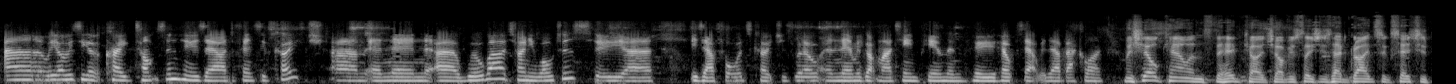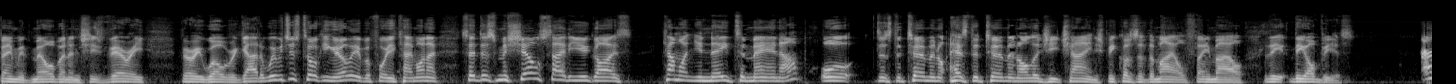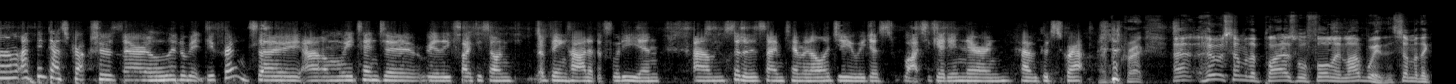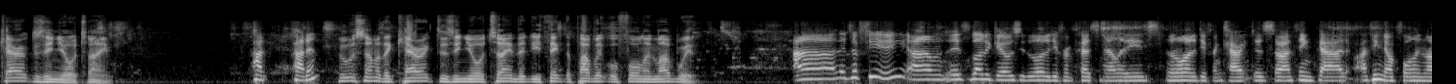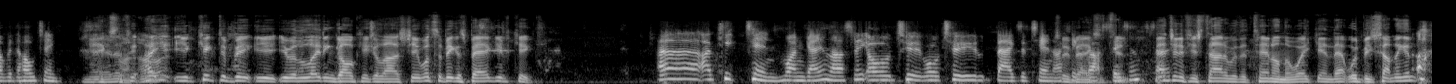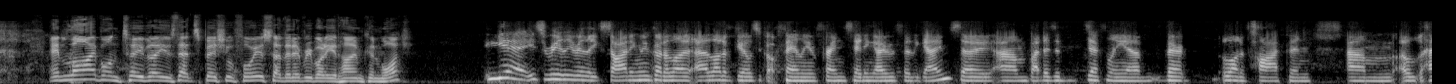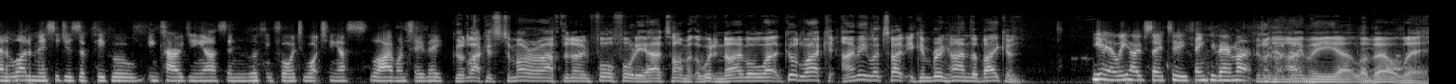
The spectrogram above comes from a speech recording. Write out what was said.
Uh, we obviously got Craig Thompson, who's our defensive coach, um, and then uh, Wilbur Tony Walters, who uh, is our forwards coach as well, and then we've got Martine Pierman, who helps out with our backline. Michelle Cowan's the head coach. Obviously, she's had great success. She's been with Melbourne and she's very very well regarded. We were just talking earlier before you came on. So does Michelle say to you guys, "Come on, you need to man up," or does the termin- has the terminology changed because of the male female the the obvious? Um, I think our structures are a little bit different. So um, we tend to really focus on being hard at the footy and um, sort of the same terminology. We just like to get in there and have a good scrap. That's correct. Uh, who are some of the players we'll fall in love with? Some of the characters in your team. Pardon? Who are some of the characters in your team that you think the public will fall in love with? Uh, there's a few. Um, there's a lot of girls with a lot of different personalities and a lot of different characters. So I think uh, I think they'll fall in love with the whole team. Yeah, Excellent. that's it. All Hey, right. you, you kicked a big. You, you were the leading goal kicker last year. What's the biggest bag you've kicked? Uh, I kicked 10 one game last week, or two, or two bags of 10 I Two kicked last season. So. Imagine if you started with a 10 on the weekend. That would be something. And, and live on TV, is that special for you so that everybody at home can watch? Yeah, it's really, really exciting. We've got a lot, a lot of girls who've got family and friends heading over for the game. So, um, but there's a, definitely a very a lot of hype and um, I had a lot of messages of people encouraging us and looking forward to watching us live on TV. Good luck. It's tomorrow afternoon, 4.40 our time at the Whitten Oval. Uh, good luck, Amy. Let's hope you can bring home the bacon. Yeah, we hope so too. Thank you very much. Good on you, Amy uh, Lavell there.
